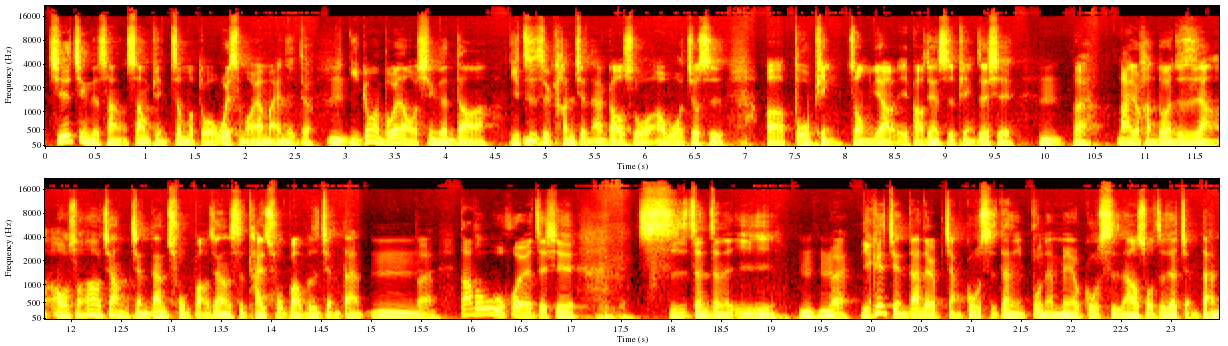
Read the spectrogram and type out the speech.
接近的商商品这么多，为什么我要买你的？嗯。你根本不会让我信任到啊！你只是很简单告诉我啊，我就是呃补品、中药、保健食品这些。嗯。对。那有很多人就是这样哦，我说哦，这样简单粗暴，这样是太粗暴，不是简单。嗯，对，大家都误会了这些词真正的意义。嗯哼，对，你可以简单的讲故事，但是你不能没有故事，然后说这叫简单。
